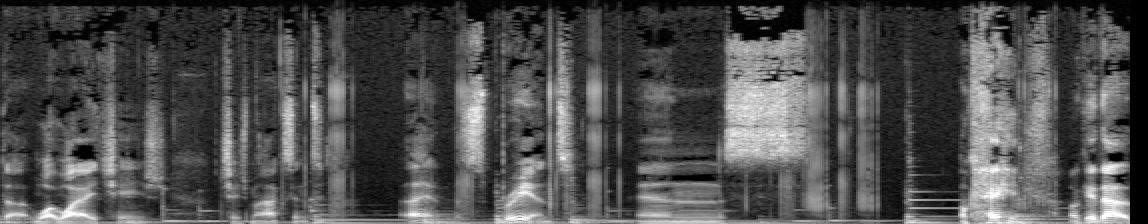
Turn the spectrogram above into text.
that why, why I changed changed my accent. And it's brilliant. And okay okay that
